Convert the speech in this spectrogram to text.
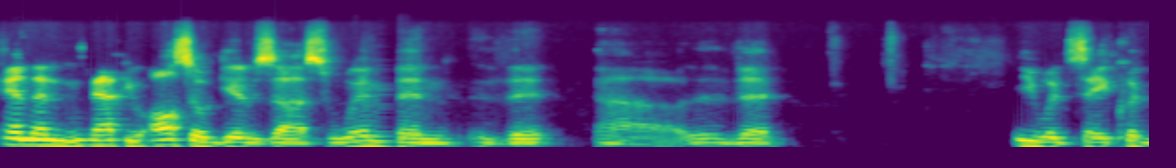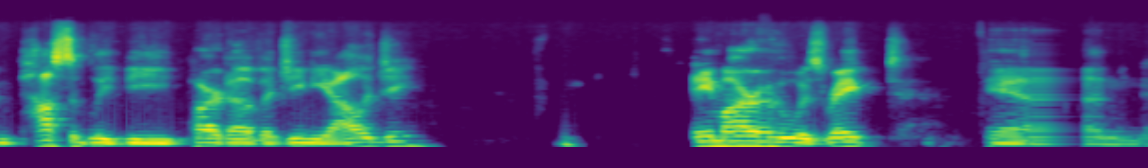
And then Matthew also gives us women that uh, that you would say couldn't possibly be part of a genealogy. Tamar, who was raped, and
